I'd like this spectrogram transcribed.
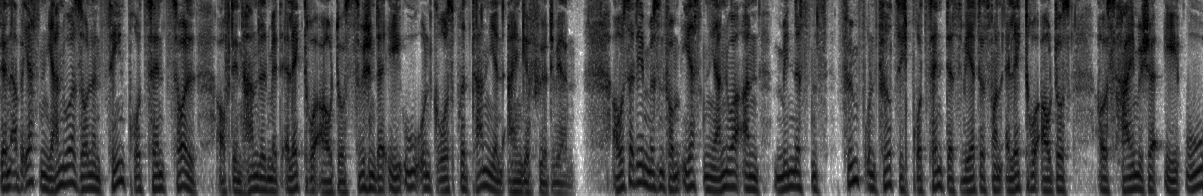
Denn ab 1. Januar sollen 10 Prozent Zoll auf den Handel mit Elektroautos zwischen der EU und Großbritannien eingeführt werden. Außerdem müssen vom 1. Januar an mindestens 45 Prozent des Wertes von Elektroautos aus heimischer EU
